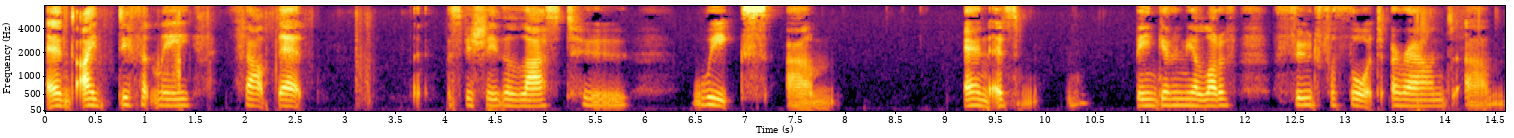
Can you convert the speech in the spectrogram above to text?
And I definitely felt that, especially the last two weeks, um, and it's been giving me a lot of food for thought around, um,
